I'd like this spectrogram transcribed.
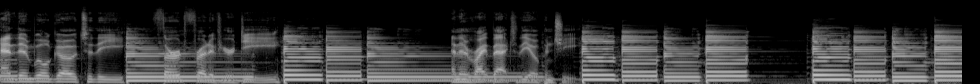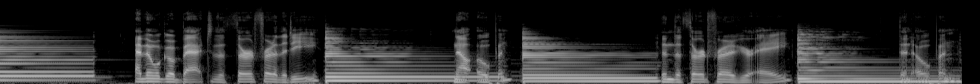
and then we'll go to the third fret of your D, and then right back to the open G. And then we'll go back to the third fret of the D, now open, then the third fret of your A, then open,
